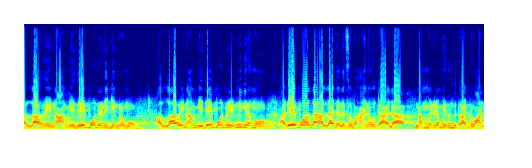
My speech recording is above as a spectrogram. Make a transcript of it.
அல்லாஹுவை நாம் எதை போன்று நினைக்கின்றோமோ அல்லாஹை நாம் எதை போன்று எண்ணுகிறோமோ அதே போல தான் அல்லாஹ் ஜல்ல சுபஹானஹு தஆலா நம்மிடம் இருந்து காட்டுவான்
